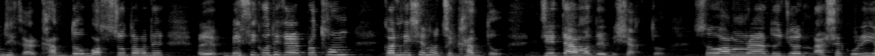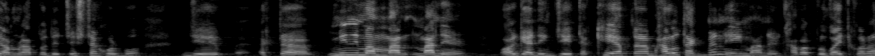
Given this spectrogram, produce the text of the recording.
অধিকার, খাদ্য, বস্ত্র তো আমাদের বেসিক অধিকারের প্রথম কন্ডিশন হচ্ছে খাদ্য, যেটা আমাদের বিষাক্ত। সো আমরা দুজন আশা করি আমরা আপনাদের চেষ্টা করব যে একটা মিনিমাম মানের অর্গ্যানিক যেটা খেয়ে আপনারা ভালো থাকবেন, এই মানের খাবার প্রোভাইড করা।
